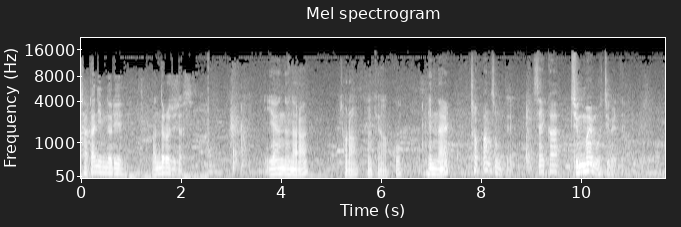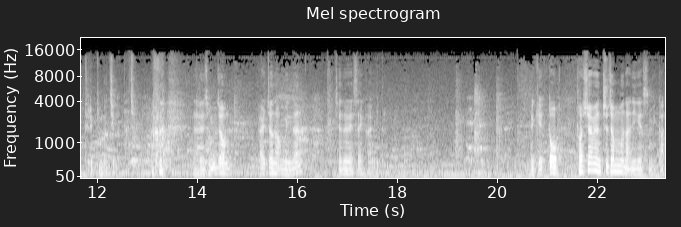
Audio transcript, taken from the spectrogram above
작가님들이 만들어 주셨어. 이한 누나랑 저랑 이렇게 해갖고 옛날 첫 방송 때 셀카 정말 못 찍을 때 드럽게 못 찍었다죠. 네, 점점 발전하고 있는 제노의 셀카입니다. 이렇게 또 더쇼하면 주전문 아니겠습니까?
